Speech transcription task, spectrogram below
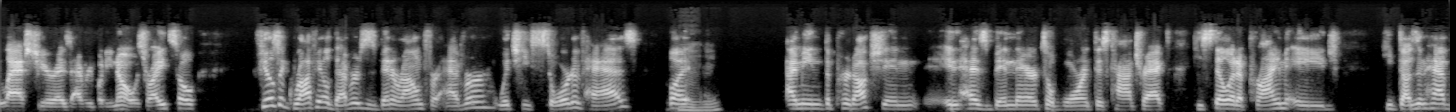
last year, as everybody knows, right? So feels like Rafael Devers has been around forever, which he sort of has, but mm-hmm. I mean, the production it has been there to warrant this contract. He's still at a prime age. He doesn't have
